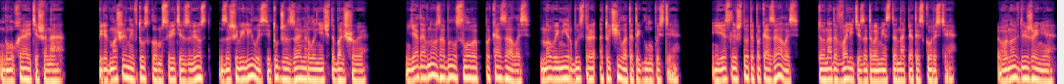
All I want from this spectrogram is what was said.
Глухая тишина. Перед машиной в тусклом свете звезд зашевелилось и тут же замерло нечто большое. Я давно забыл слово «показалось». Новый мир быстро отучил от этой глупости. Если что-то показалось, то надо ввалить из этого места на пятой скорости. Вновь движение.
